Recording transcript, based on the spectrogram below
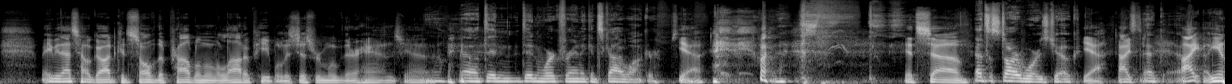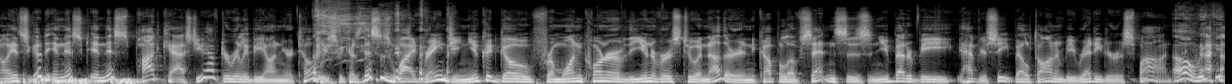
Maybe that's how God could solve the problem of a lot of people is just remove their hands. Yeah. Well, it didn't didn't work for Anakin Skywalker. Yeah. it's uh That's a Star Wars joke. yeah. I Okay. I you know, it's good in this in this podcast you have to really be on your toes because this is wide ranging. You could go from one corner of the universe to another in a couple of sentences and you better be have your seatbelt on and be ready to respond. Oh, we could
